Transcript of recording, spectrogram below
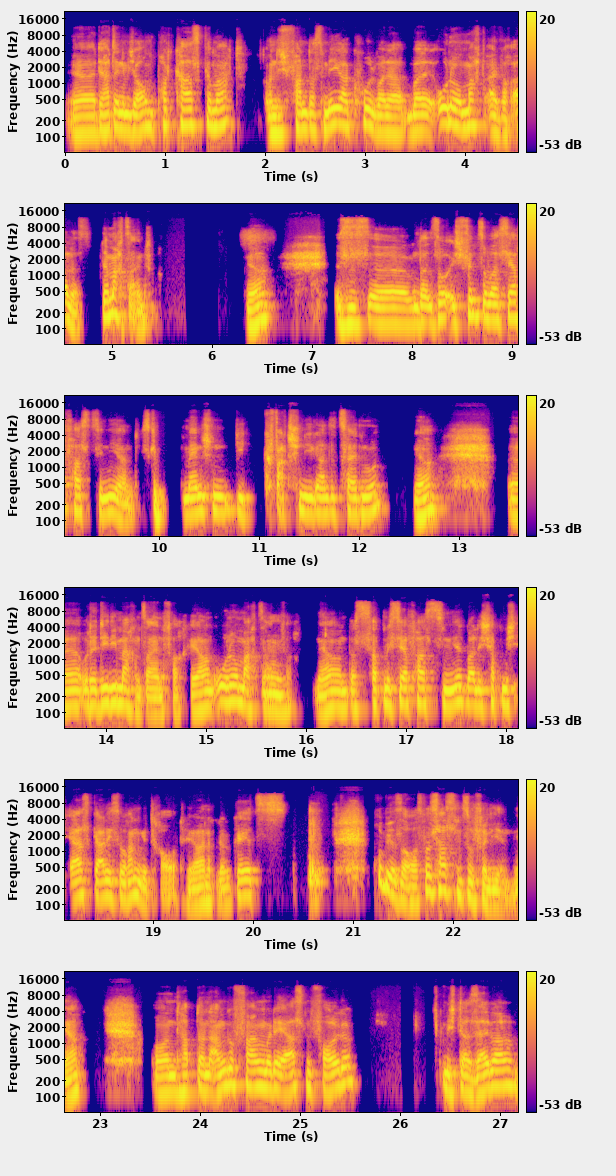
Äh, der hatte nämlich auch einen Podcast gemacht und ich fand das mega cool, weil er, weil Ono macht einfach alles. Der macht es einfach. Ja, es ist äh, so, ich finde sowas sehr faszinierend. Es gibt Menschen, die quatschen die ganze Zeit nur, ja, äh, oder die, die machen es einfach, ja, und Ono macht es mhm. einfach, ja, und das hat mich sehr fasziniert, weil ich habe mich erst gar nicht so rangetraut, ja, und habe gedacht, okay, jetzt probier es aus, was hast du zu verlieren, ja, und habe dann angefangen mit der ersten Folge mich da selber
